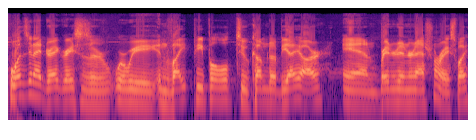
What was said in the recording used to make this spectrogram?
Wednesday night drag races are where we invite people to come to BIR and Brainerd International Raceway,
